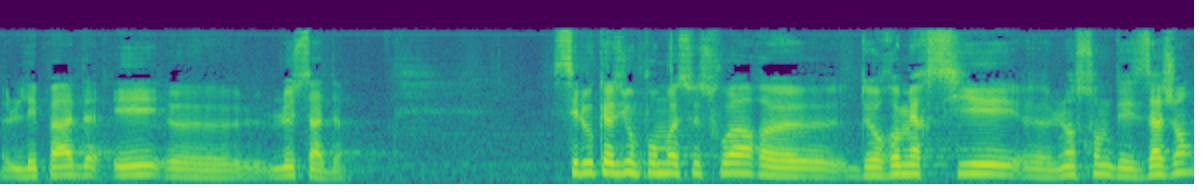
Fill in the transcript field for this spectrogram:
l'EHPAD et le SAD. C'est l'occasion pour moi ce soir euh, de remercier euh, l'ensemble des agents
